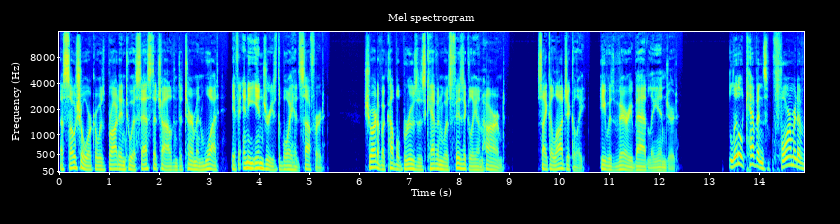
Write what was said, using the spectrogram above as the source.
A social worker was brought in to assess the child and determine what, if any, injuries the boy had suffered. Short of a couple bruises, Kevin was physically unharmed. Psychologically, he was very badly injured. Little Kevin's formative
